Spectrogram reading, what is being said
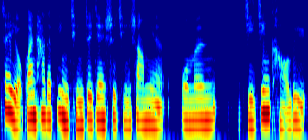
在有关他的病情这件事情上面，我们几经考虑，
